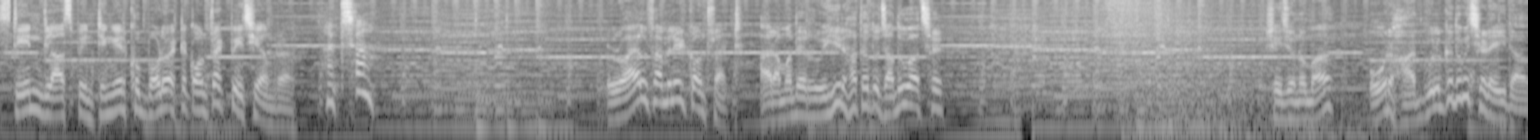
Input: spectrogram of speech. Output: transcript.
স্টেন গ্লাস পেন্টিং এর খুব বড় একটা কন্ট্রাক্ট পেয়েছি আমরা। আচ্ছা। রয়্যাল ফ্যামিলির কন্ট্রাক্ট, আর আমাদের রুহির হাতে তো জাদু আছে। সেই জন্য মা, ওর হাতগুলোকে তুমি ছেড়েই দাও।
